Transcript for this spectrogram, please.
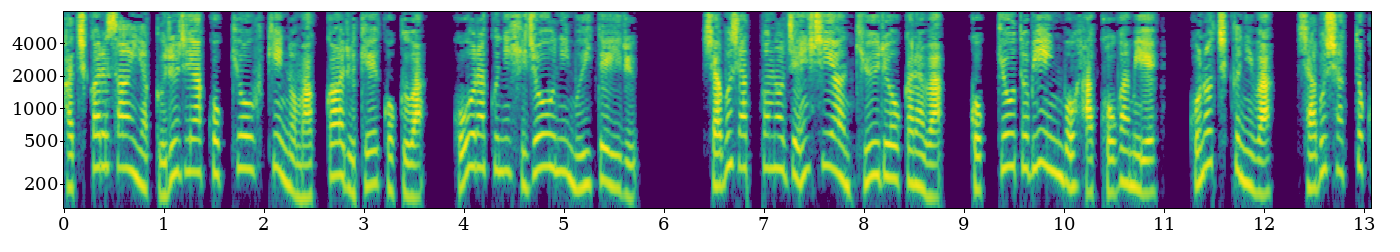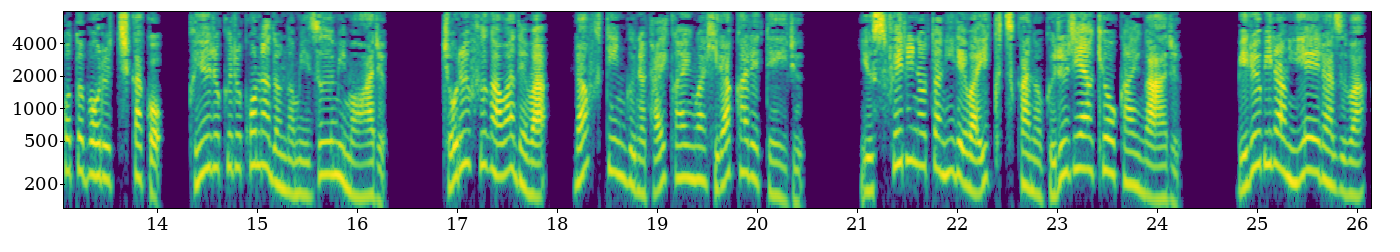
カチカル山やグルジア国境付近のマッカール渓谷は行楽に非常に向いている。シャブシャットのジェンシアン丘陵からは国境とビーンボハ小神へ、この地区にはシャブシャットコトボルチカ湖、クユルクル湖などの湖もある。チョルフ川ではラフティングの大会が開かれている。ユスフェリの谷ではいくつかのグルジア教会がある。ビルビランイエーラズは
